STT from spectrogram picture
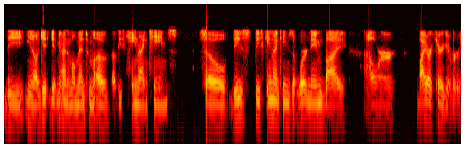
the, you know, get, getting behind the momentum of, of these canine teams. So these these canine teams that were named by our by our caregivers,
